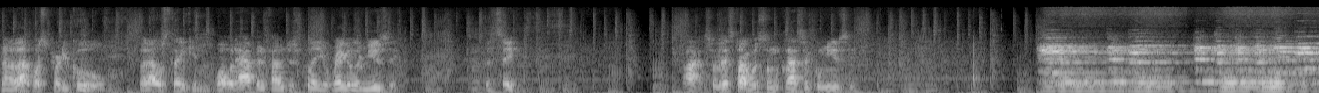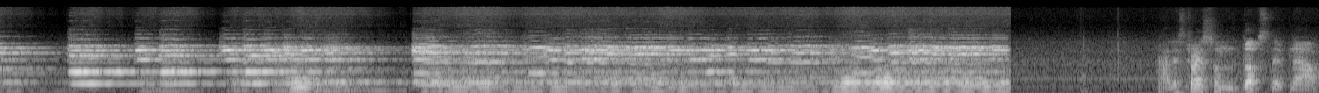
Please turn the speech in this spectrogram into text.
Now that was pretty cool, but I was thinking, what would happen if I would just play regular music? Let's see. Alright, so let's start with some classical music. Alright, let's try some dubstep now.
